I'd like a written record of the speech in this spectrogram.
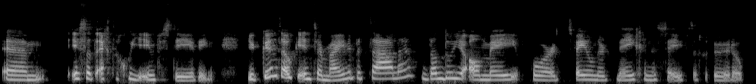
um, is dat echt een goede investering. Je kunt ook in termijnen betalen. Dan doe je al mee voor 279 euro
